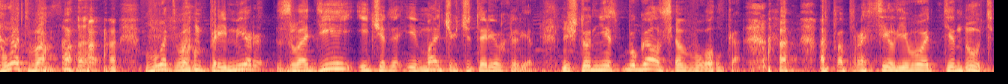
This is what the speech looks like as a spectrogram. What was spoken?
Вот вам, вот вам пример злодей и, и мальчик четырех лет. Значит, он не испугался волка, а попросил его оттянуть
